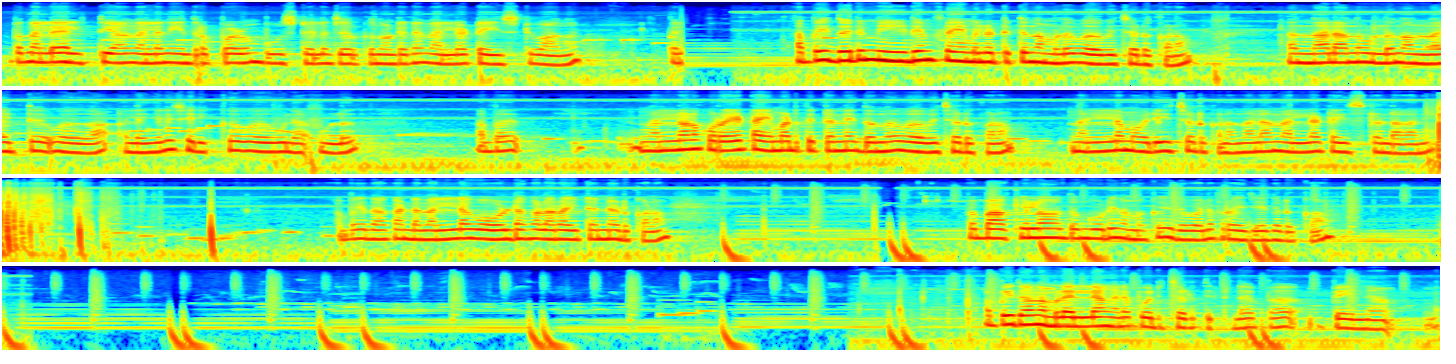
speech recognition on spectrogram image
അപ്പം നല്ല ഹെൽത്തിയാണ് നല്ല നീന്തപ്പഴവും ബൂസ്റ്റെല്ലാം ചേർക്കുന്നതുകൊണ്ട് തന്നെ നല്ല ടേസ്റ്റുമാണ് അപ്പോൾ ഇതൊരു മീഡിയം ഫ്ലെയിമിലിട്ടിട്ട് നമ്മൾ വേവിച്ചെടുക്കണം. എന്നാലാണ് ഉള്ളു നന്നായിട്ട് വേവുക. അല്ലെങ്കിൽ ശരിക്ക് വേവില്ല ഉള്ളു. അപ്പോൾ നല്ലോണം കുറേ ടൈം എടുത്തിട്ട് തന്നെ ഇതൊന്ന് വേവിച്ചെടുക്കണം. നല്ല മൊരിയിച്ചെടുക്കണം. എന്നാലാണ് നല്ല ടേസ്റ്റ് ഉണ്ടാകാൻ അപ്പോൾ ഇതാ കണ്ട നല്ല ഗോൾഡൻ കളറായിട്ട് തന്നെ എടുക്കണം. അപ്പോൾ ബാക്കിയുള്ള ഇതും കൂടി നമുക്ക് ഇതുപോലെ ഫ്രൈ ചെയ്തെടുക്കാം. അപ്പോൾ ഇതാ നമ്മളെല്ലാം അങ്ങനെ പൊരിച്ചെടുത്തിട്ടുണ്ട്. അപ്പോൾ പിന്നെ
